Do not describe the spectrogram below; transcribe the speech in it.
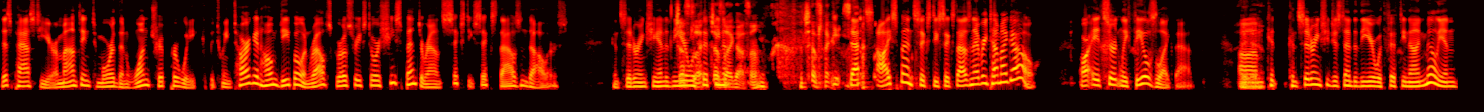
this past year, amounting to more than one trip per week. Between Target, Home Depot, and Ralph's grocery store, she spent around $66,000. Considering she ended the Just year with like, 59 just like us, huh? just like us. that's I spend sixty six thousand every time I go, or it certainly feels like that. Um, Yeah. con- considering she just ended the year with fifty nine million,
